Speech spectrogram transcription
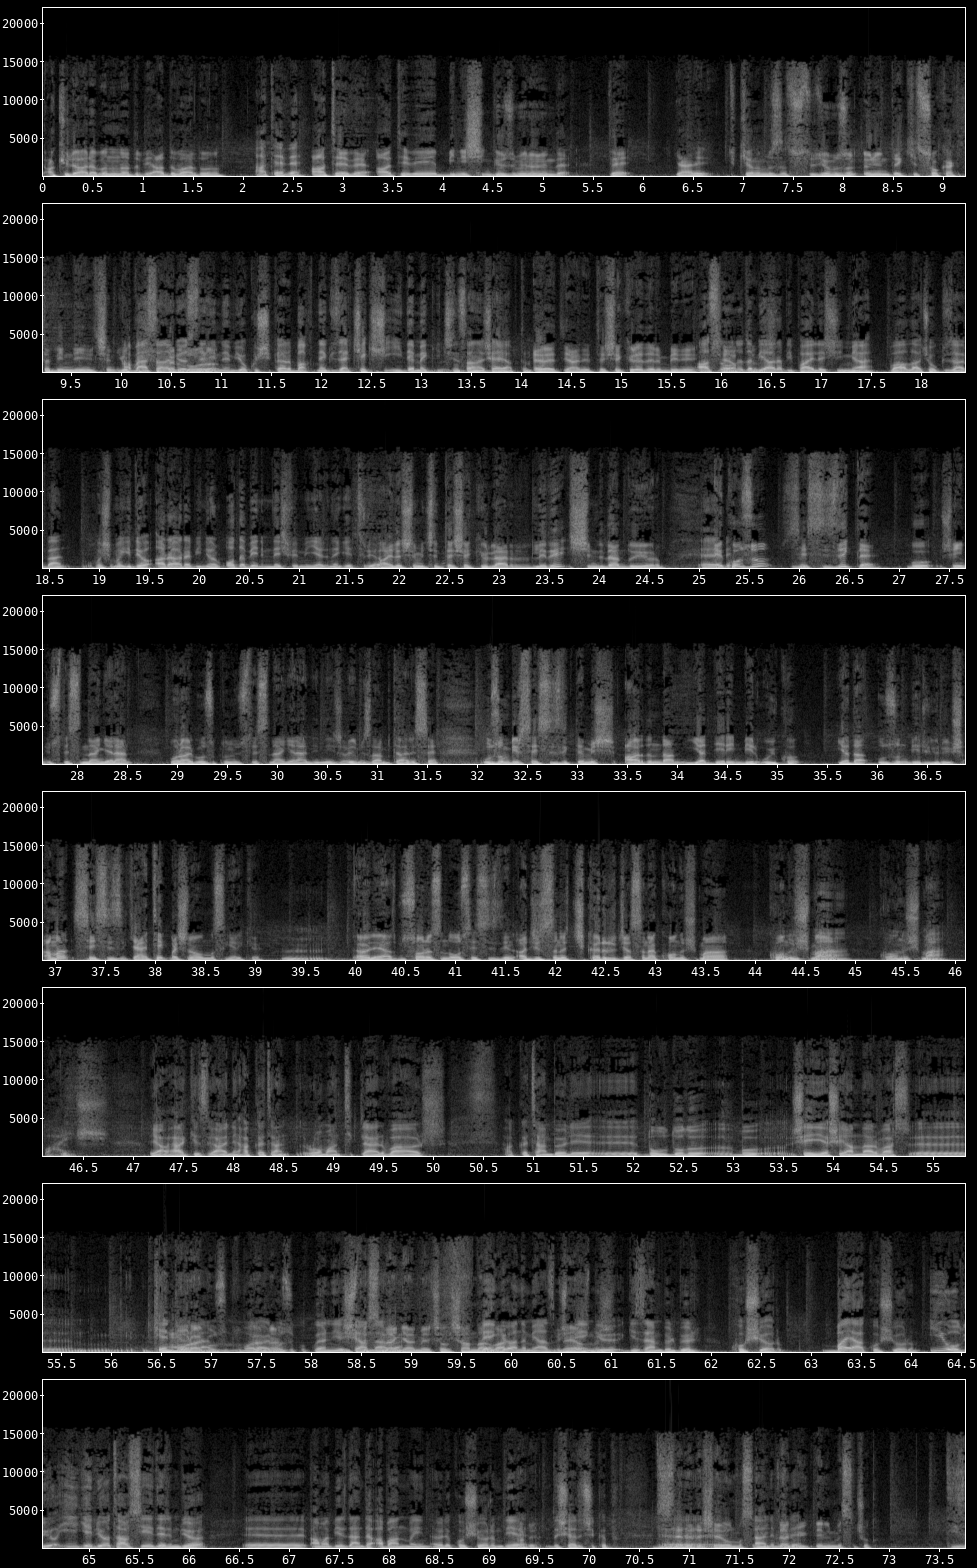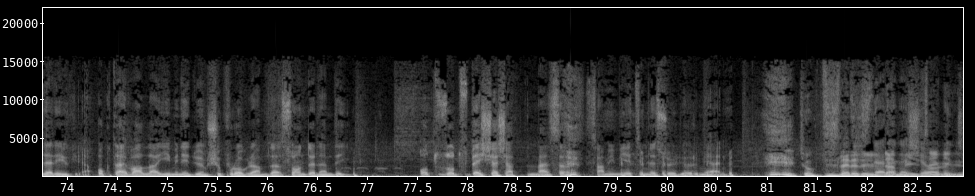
Akülü arabanın adı bir adı vardı onun. ATV. ATV. ATV'ye binişin gözümün önünde ve yani dükkanımızın stüdyomuzun önündeki sokakta bindiğin için Ha, yokuş ben sana yukarı göstereyim doğru. dedim. Yokuş yukarı bak ne güzel çekişi iyi demek için sana şey yaptım. Evet yani teşekkür ederim beni Aslında şey onu da bir ara bir paylaşayım ya. Vallahi çok güzel. Ben hoşuma gidiyor. Ara ara biniyorum. O da benim neşvemi yerine getiriyor. Paylaşım için teşekkürlerleri şimdiden duyuyorum. Ee, Ekozu sessizlikle bu şeyin üstesinden gelen moral bozukluğunun üstesinden gelen dinleyicilerimizden bir tanesi. Uzun bir sessizlik demiş. Ardından ya derin bir uyku ya da uzun bir yürüyüş ama sessizlik yani tek başına olması gerekiyor. Hmm. Öyle yazmış. Sonrasında o sessizliğin acısını çıkarırcasına konuşma, konuşma, konuşma. Vay. Ya herkes yani hakikaten romantikler var. Hakikaten böyle e, dolu dolu e, bu şeyi yaşayanlar var. E, kendi Moral yani bozukluklarını, moral bozukluklarını yaşayanlar var. gelmeye çalışanlar Bengü var. Hanım yazmış. Ne Bengü Gizem Bülbül. Koşuyorum. Bayağı koşuyorum. İyi oluyor, iyi geliyor, tavsiye ederim diyor. Ee, ama birden de abanmayın öyle koşuyorum diye Tabii. dışarı çıkıp Dizlere e, de şey olmasın, yüklen- böyle yüklenilmesin çok. dizlere yük... Oktay vallahi yemin ediyorum şu programda son dönemde 30-35 yaş attın. Ben sana samimiyetimle söylüyorum yani. Çok dizlere de yüklenmeyin şey sevgili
